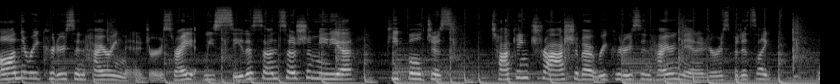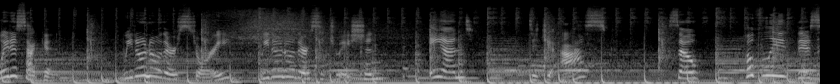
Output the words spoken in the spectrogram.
on the recruiters and hiring managers, right? We see this on social media, people just talking trash about recruiters and hiring managers, but it's like, wait a second. We don't know their story. We don't know their situation. And did you ask? So, Hopefully, this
